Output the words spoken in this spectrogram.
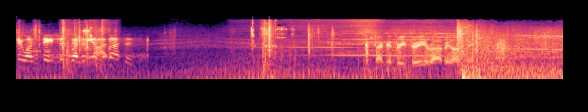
Hunter 2-2 on station. Weapon at the buses. Striker 3-3 arriving on station.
